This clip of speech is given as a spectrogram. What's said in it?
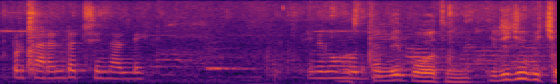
ఇప్పుడు కరెంట్ వచ్చిందండి. ఇదిగో ముద్ద. పోతుంది. ఇటు చూపించు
